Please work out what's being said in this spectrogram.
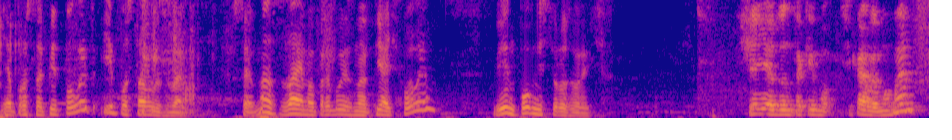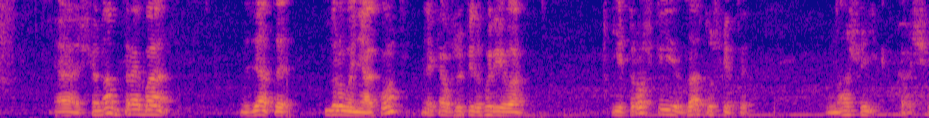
Я просто підпалив і поставив зверху. Все, в нас займе приблизно 5 хвилин, він повністю розгориться. Ще є один такий цікавий момент, е, що нам треба взяти дровиняку, яка вже підгоріла, і трошки її затушити в нашій каші.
